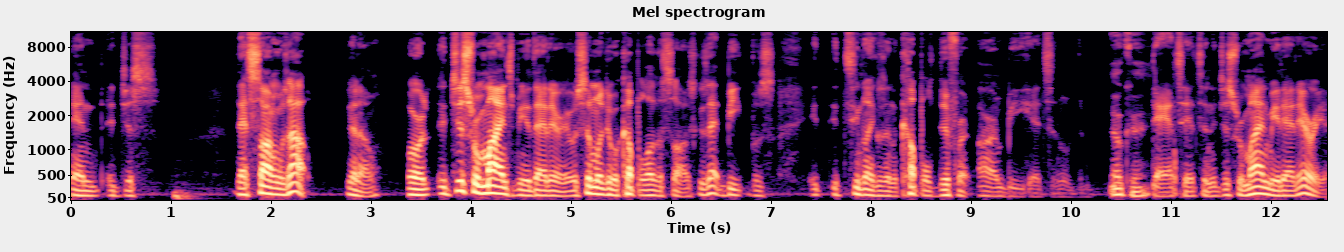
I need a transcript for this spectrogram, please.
and it just that song was out, you know, or it just reminds me of that area. It was similar to a couple other songs because that beat was it, it seemed like it was in a couple different R and B hits and Okay. dance hits, and it just reminded me of that area.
